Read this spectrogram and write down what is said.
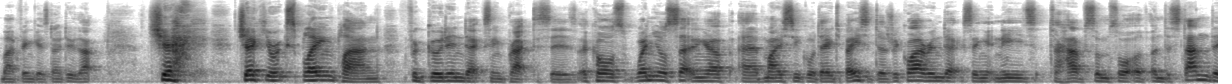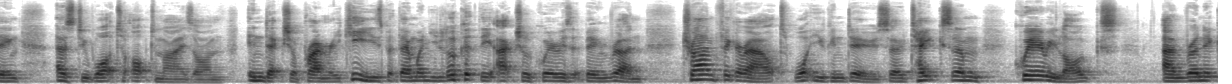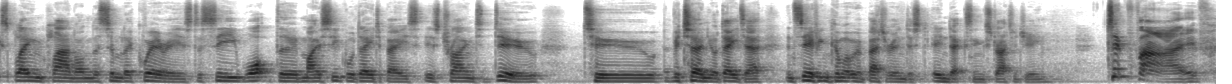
my fingers don't do that. Check, check your explain plan for good indexing practices. Of course, when you're setting up a MySQL database, it does require indexing. It needs to have some sort of understanding as to what to optimize on. Index your primary keys, but then when you look at the actual queries that are being run, try and figure out what you can do. So take some query logs and run explain plan on the similar queries to see what the MySQL database is trying to do to return your data and see if you can come up with a better indexing strategy. Tip five,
